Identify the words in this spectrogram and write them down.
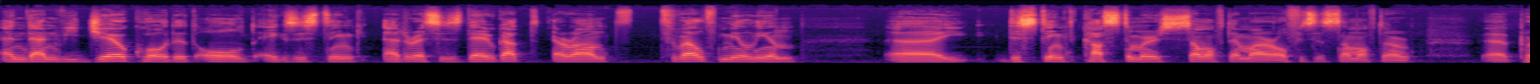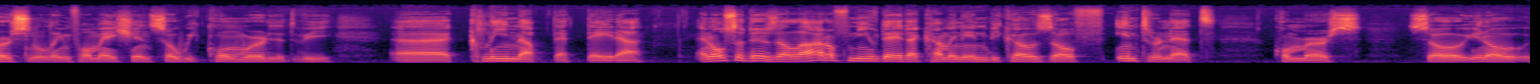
and then we geocoded all the existing addresses. They've got around 12 million uh, distinct customers. Some of them are offices, some of them are uh, personal information. So we converted, we uh, clean up that data. And also, there's a lot of new data coming in because of internet commerce. So, you know,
